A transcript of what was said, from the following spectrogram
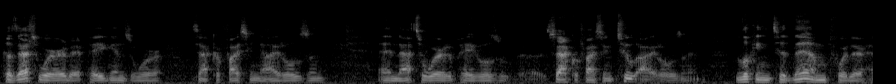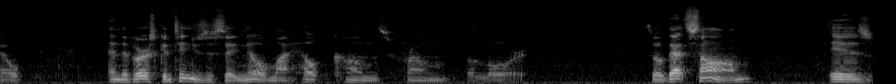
because that's where the pagans were sacrificing idols, and, and that's where the pagans uh, sacrificing to idols and looking to them for their help. And the verse continues to say, No, my help comes from the Lord. So that psalm is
